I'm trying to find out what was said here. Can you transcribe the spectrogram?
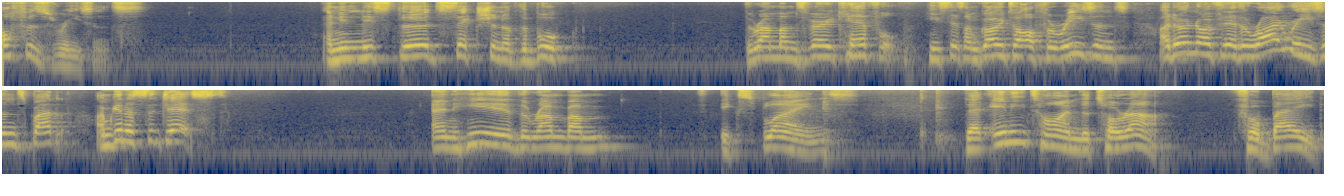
offers reasons. And in this third section of the book, the Rambam's very careful. He says, I'm going to offer reasons. I don't know if they're the right reasons, but I'm going to suggest. And here the Rambam explains that any time the Torah forbade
